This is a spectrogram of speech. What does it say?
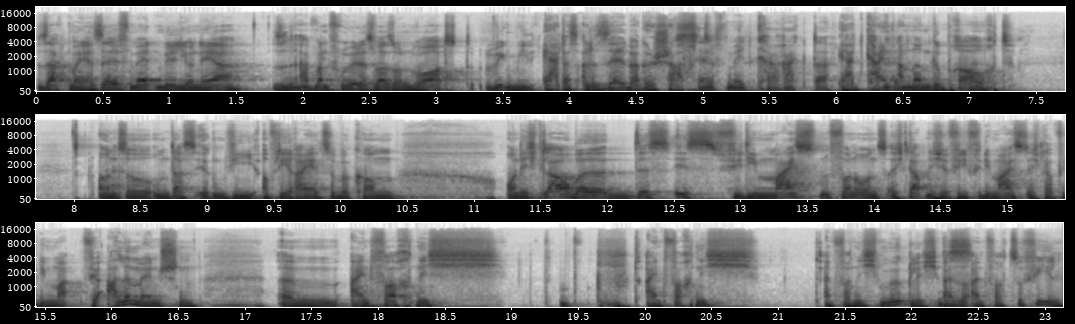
sagt man ja, self-made Millionär, Mhm. hat man früher, das war so ein Wort, irgendwie, er hat das alles selber geschafft. Selfmade Charakter. Er hat keinen anderen gebraucht. Und so, um das irgendwie auf die Reihe zu bekommen. Und ich glaube, das ist für die meisten von uns, ich glaube nicht für die, für die meisten, ich glaube für, die, für alle Menschen ähm, einfach nicht, einfach nicht, einfach nicht möglich. Also einfach zu viel.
